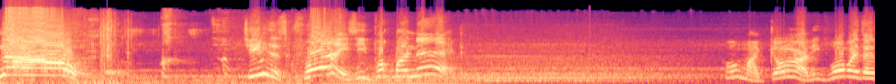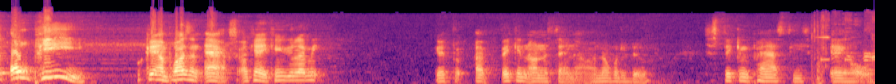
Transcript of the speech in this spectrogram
No! Jesus Christ! He broke my neck! Oh my god, these robots are OP! Okay, I'm pressing X. Okay, can you let me... Okay, uh, I, can understand now. I know what to do. Just picking past these how long.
